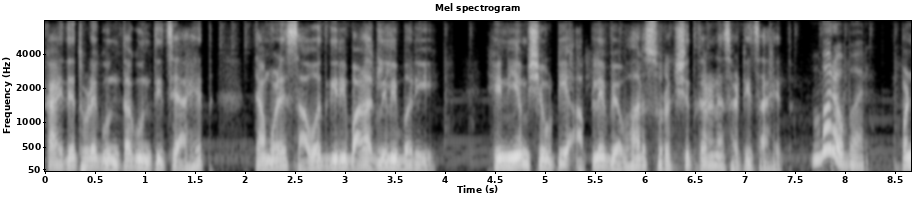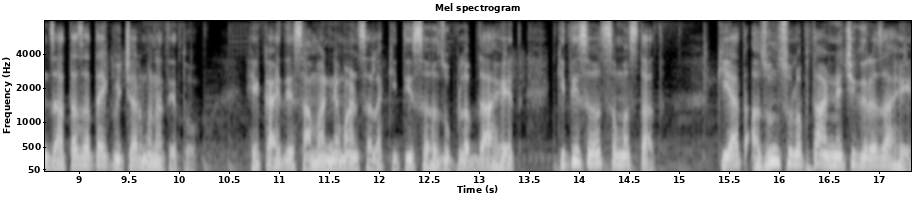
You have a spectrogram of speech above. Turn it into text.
कायदे थोडे गुंतागुंतीचे आहेत त्यामुळे सावधगिरी बाळगलेली बरी. हे नियम शेवटी आपले व्यवहार सुरक्षित करण्यासाठीच आहेत. बरोबर. पण जाता जाता एक विचार मनात येतो. हे कायदे सामान्य माणसाला किती सहज उपलब्ध आहेत किती सहज समजतात? की यात अजून सुलभता आणण्याची गरज आहे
